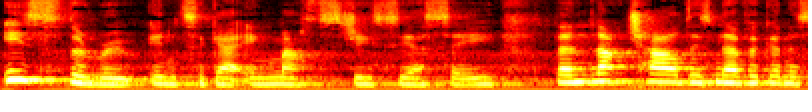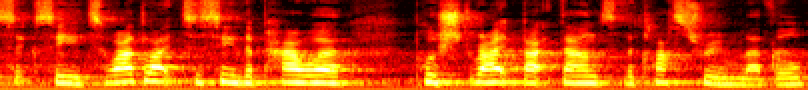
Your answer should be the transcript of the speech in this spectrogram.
is the route into getting maths GCSE, then that child is never going to succeed. So I'd like to see the power pushed right back down to the classroom level.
